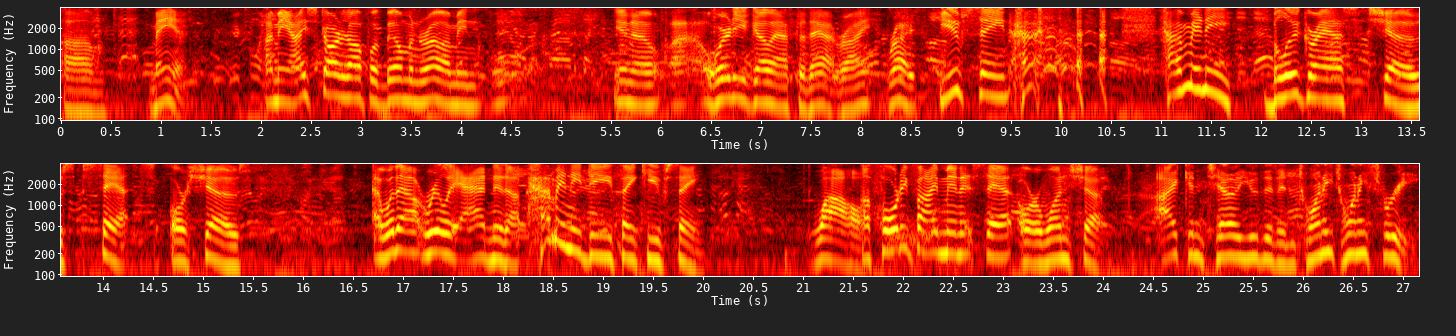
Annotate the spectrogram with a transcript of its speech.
Um, man. I mean, I started off with Bill Monroe. I mean, you know, uh, where do you go after that, right? Right. You've seen how many bluegrass shows, sets, or shows, uh, without really adding it up, how many do you think you've seen? Wow. A 45 minute set or one show? I can tell you that in 2023,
